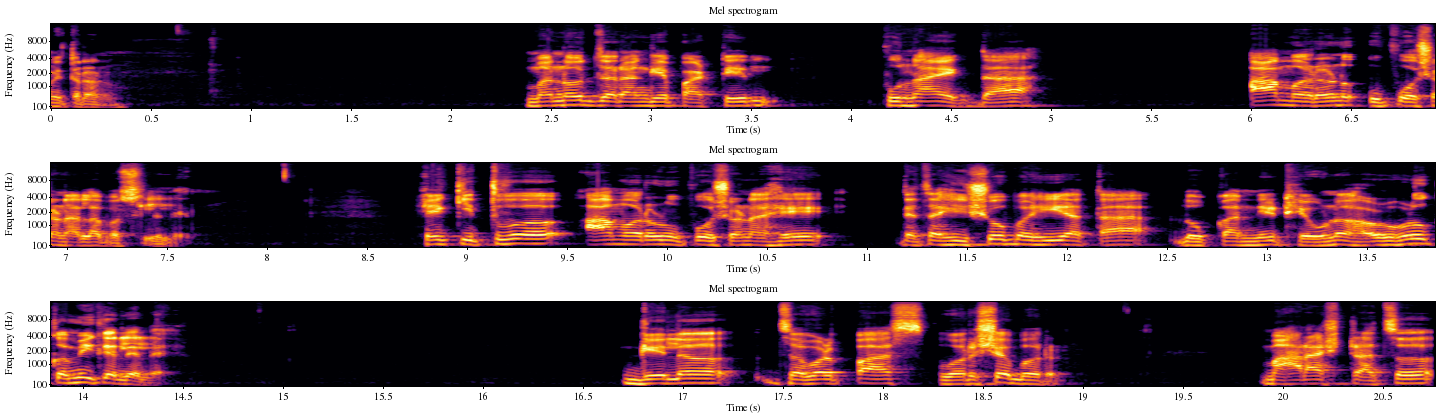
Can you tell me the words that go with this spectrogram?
मित्रांनो. मनोज जरांगे पाटील पुन्हा एकदा आमरण उपोषणाला बसलेले. हे कितवं आमरण उपोषण आहे त्याचा हिशोबही आता लोकांनी ठेवणं हळूहळू कमी केलेलं आहे. गेलं जवळपास वर्षभर महाराष्ट्राचं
